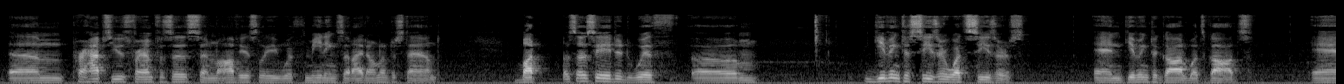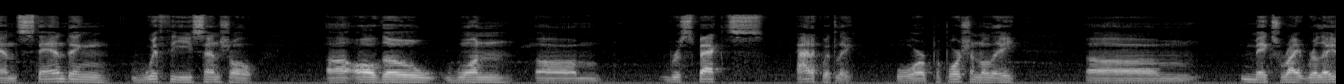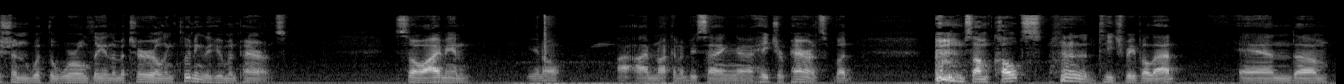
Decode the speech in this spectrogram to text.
Um, perhaps used for emphasis and obviously with meanings that I don't understand, but associated with um, giving to Caesar what's Caesar's and giving to God what's God's and standing with the essential, uh, although one um, respects adequately or proportionally um, makes right relation with the worldly and the material, including the human parents. So, I mean, you know, I, am not going to be saying uh, hate your parents, but some cults teach people that. And um,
